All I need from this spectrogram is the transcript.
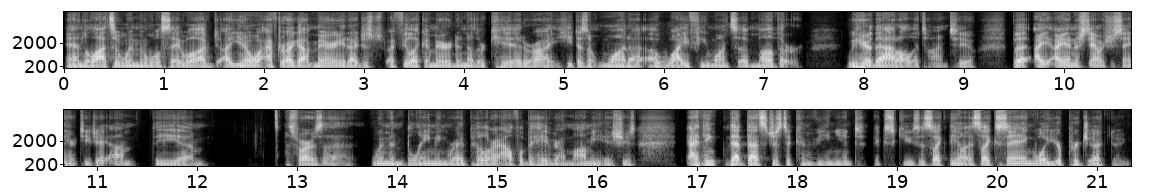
And lots of women will say well i've I, you know after i got married i just i feel like i married another kid or i he doesn't want a, a wife he wants a mother. We hear that all the time too. But i i understand what you're saying here tj um the um as far as uh, women blaming red pill or alpha behavior on mommy issues i think that that's just a convenient excuse it's like the it's like saying well you're projecting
